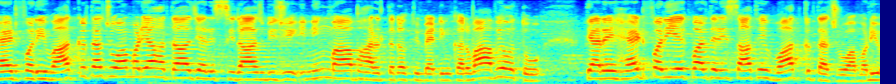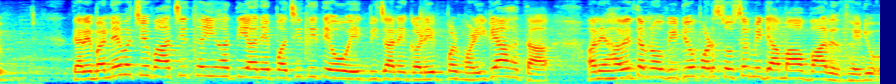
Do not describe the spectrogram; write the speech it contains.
હેડ ફરી વાત કરતા જોવા મળ્યા હતા જ્યારે સિરાજ બીજી ઇનિંગમાં ભારત તરફથી બેટિંગ કરવા આવ્યો હતો. ત્યારે હેડ ફરી એકવાર તેની સાથે વાત કરતા જોવા મળ્યો. ત્યારે બંને વચ્ચે વાતચીત થઈ હતી અને પછીથી તેઓ એકબીજાને ગળે પણ મળી ગયા હતા અને હવે તેમનો વીડિયો પણ સોશિયલ મીડિયામાં વાયરલ થઈ રહ્યો.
